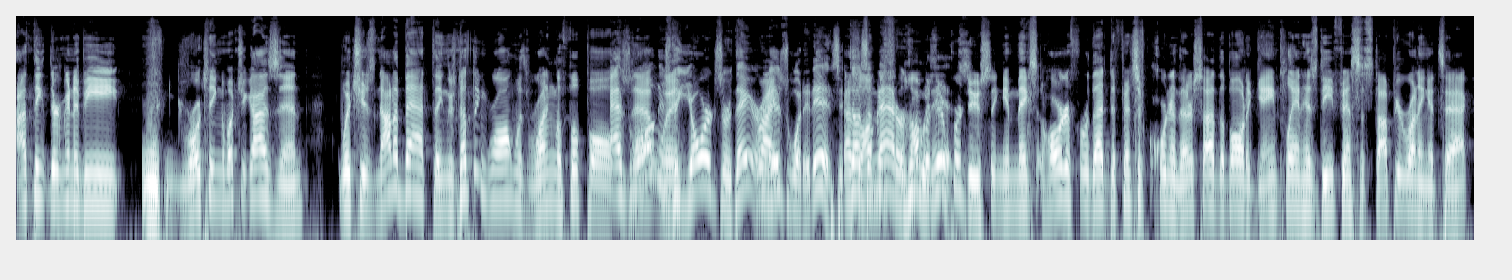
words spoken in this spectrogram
I think they're going to be rotating a bunch of guys in. Which is not a bad thing. There's nothing wrong with running the football As long as the yards are there, Right. it is what it is. It As doesn't long as- matter as who long it as they're is. producing. It makes it harder for that defensive coordinator on the other side of the ball to game plan his defense to stop your running attack.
